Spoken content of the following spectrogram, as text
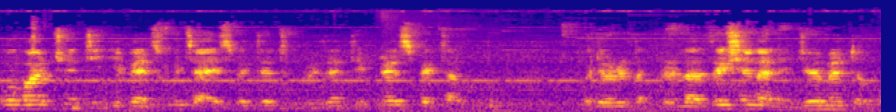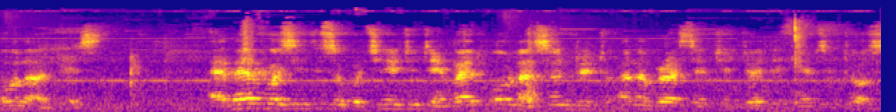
over 20 events which are expected to present a great spectacle for the relaxation and enjoyment of all our guests. I therefore see this opportunity to invite all and sundry to Anambra State to enjoy the games with us.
